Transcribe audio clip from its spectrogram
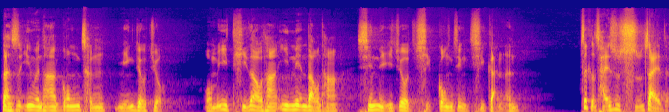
但是因为他功成名就就，我们一提到他，一念到他，心里就起恭敬，起感恩，这个才是实在的，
